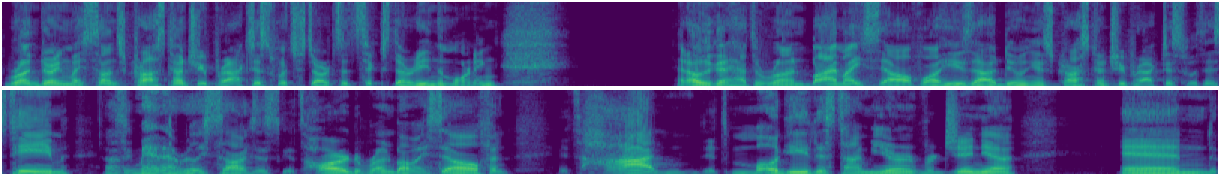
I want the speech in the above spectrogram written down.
run during my son's cross country practice, which starts at 6:30 in the morning. And I was going to have to run by myself while he was out doing his cross country practice with his team. And I was like, man, that really sucks. It's, it's hard to run by myself and it's hot and it's muggy this time of year in Virginia. And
